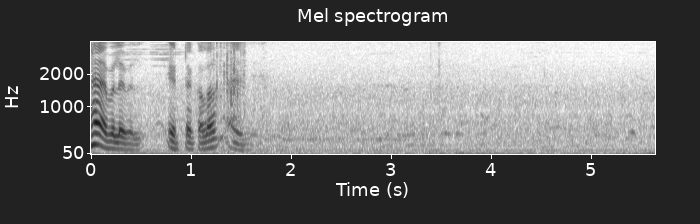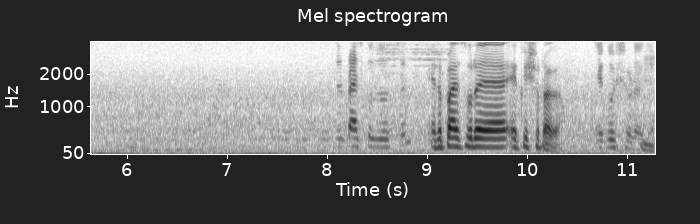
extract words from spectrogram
হ্যাঁ অ্যাভেলেবেল একটা কালার এই যে। এটার প্রাইস কত যাচ্ছে? এটা প্রাইস পড়ে একুশশো টাকা। একুশশো টাকা।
